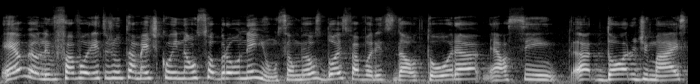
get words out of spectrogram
É o meu livro favorito, juntamente com E Não Sobrou Nenhum. São meus dois favoritos da autora. É assim, adoro demais.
